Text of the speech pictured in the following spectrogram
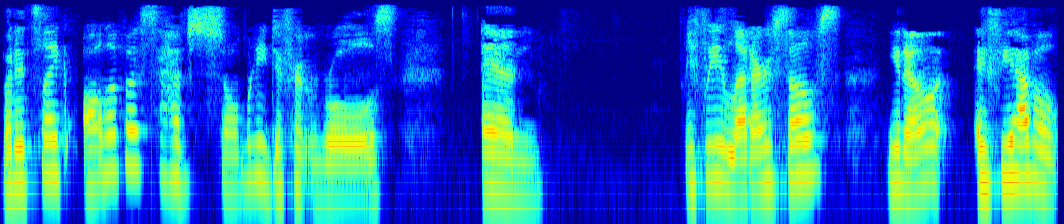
But it's like all of us have so many different roles and if we let ourselves, you know, if you have a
